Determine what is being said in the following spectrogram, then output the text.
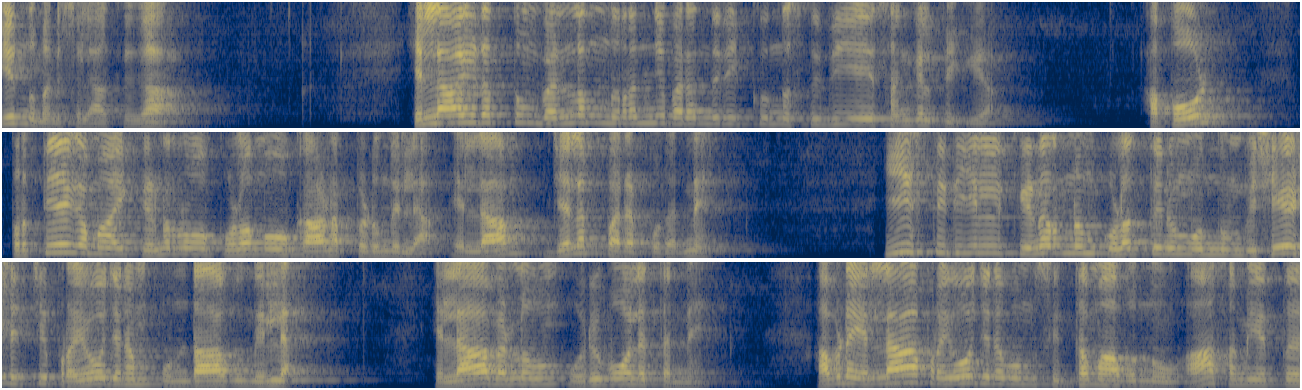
എന്ന് മനസ്സിലാക്കുക. എല്ലായിടത്തും വെള്ളം നിറഞ്ഞു പരന്നിരിക്കുന്ന സ്ഥിതിയെ സങ്കല്പിക്കുക അപ്പോൾ പ്രത്യേകമായി കിണറോ കുളമോ കാണപ്പെടുന്നില്ല. എല്ലാം ജലപ്പരപ്പ് തന്നെ. ഈ സ്ഥിതിയിൽ കിണറിനും കുളത്തിനും ഒന്നും വിശേഷിച്ച് പ്രയോജനം ഉണ്ടാകുന്നില്ല. എല്ലാ വെള്ളവും ഒരുപോലെ തന്നെ. അവിടെ എല്ലാ പ്രയോജനവും സിദ്ധമാവുന്നു. ആ സമയത്ത്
